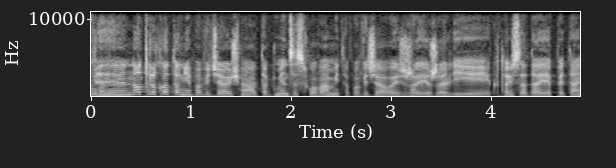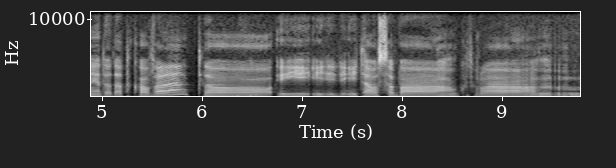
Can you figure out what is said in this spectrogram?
No. E, No tylko to nie powiedziałyśmy, ale tak między słowami to powiedziałeś, Tak. że jeżeli ktoś zadaje pytanie dodatkowe, to Mhm. i, i, i ta osoba, która mm,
